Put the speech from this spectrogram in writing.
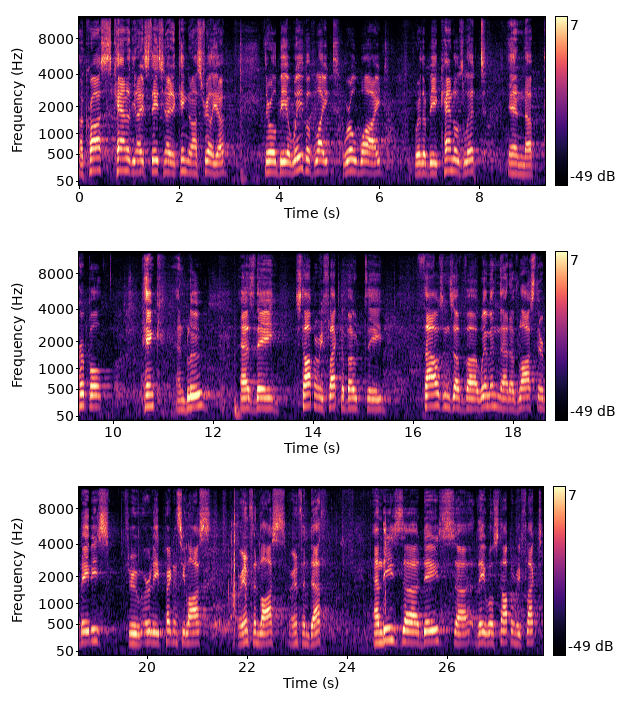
Across Canada, the United States, United Kingdom, Australia, there will be a wave of light worldwide where there will be candles lit in uh, purple, pink, and blue as they stop and reflect about the thousands of uh, women that have lost their babies through early pregnancy loss or infant loss or infant death. And these uh, days, uh, they will stop and reflect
